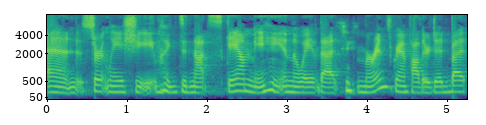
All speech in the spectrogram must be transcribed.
and certainly she like did not scam me in the way that Marin's grandfather did. But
